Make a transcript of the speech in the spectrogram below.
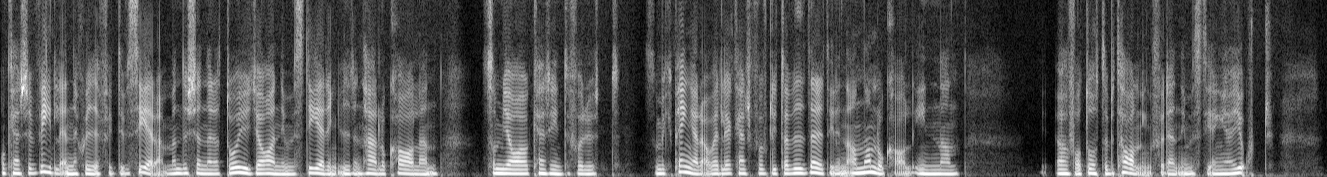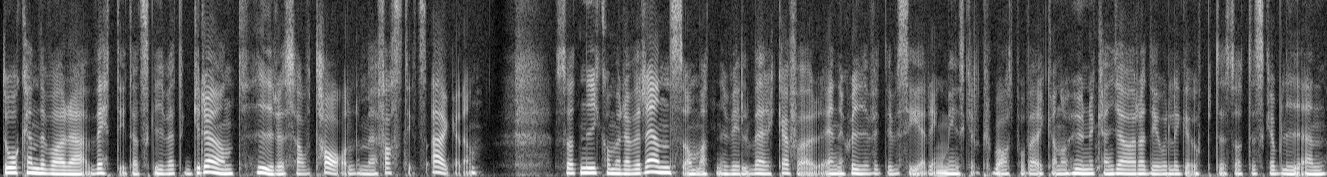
och kanske vill energieffektivisera, men du känner att då gör jag en investering i den här lokalen som jag kanske inte får ut så mycket pengar av, eller jag kanske får flytta vidare till en annan lokal innan jag har fått återbetalning för den investering jag har gjort. Då kan det vara vettigt att skriva ett grönt hyresavtal med fastighetsägaren. Så att ni kommer överens om att ni vill verka för energieffektivisering, minskad klimatpåverkan och hur ni kan göra det och lägga upp det så att det ska bli en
